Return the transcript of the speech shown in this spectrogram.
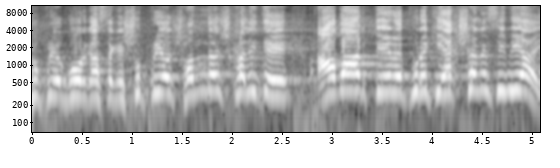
সুপ্রিয় গোহর কাছ থেকে। সুপ্রিয় সন্দেশখালীতে আবার তেরে পুরে কি অ্যাকশনে সিবিআই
